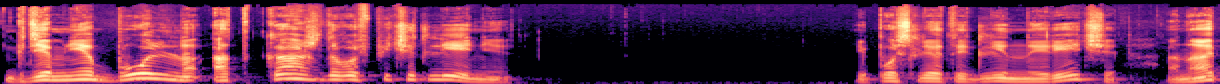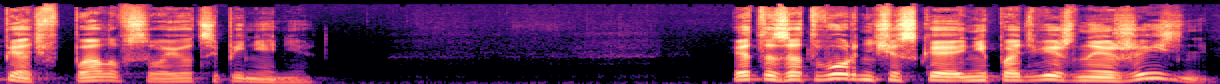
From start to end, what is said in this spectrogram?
где мне больно от каждого впечатления?» И после этой длинной речи она опять впала в свое оцепенение. Эта затворническая неподвижная жизнь,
